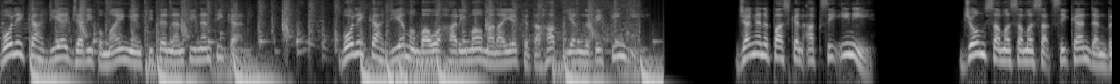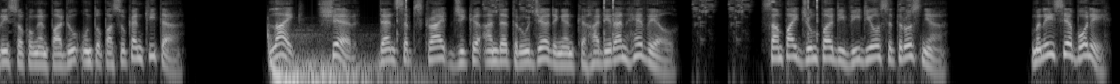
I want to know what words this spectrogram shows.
Bolehkah dia jadi pemain yang kita nanti-nantikan? Bolehkah dia membawa Harimau Malaya ke tahap yang lebih tinggi? Jangan lepaskan aksi ini. Jom sama-sama saksikan dan beri sokongan padu untuk pasukan kita. Like, share, dan subscribe jika anda teruja dengan kehadiran Hevel. Sampai jumpa di video seterusnya. Malaysia boleh.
